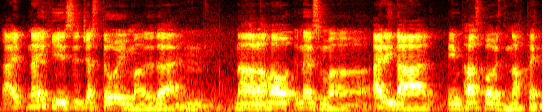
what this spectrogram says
Nike 是 Just Do It 嘛，对不对？嗯。那然后那什么，艾迪达 Impossible is nothing。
